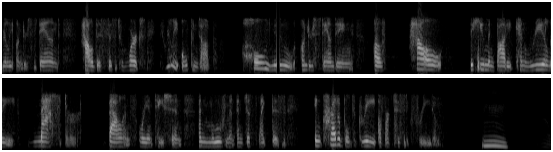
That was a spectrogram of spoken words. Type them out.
really understand how this system works, it really opened up a whole new understanding of how the human body can really master balance, orientation, and movement, and just like this incredible degree of artistic freedom. Mm. Wow.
